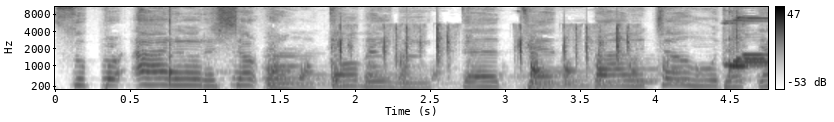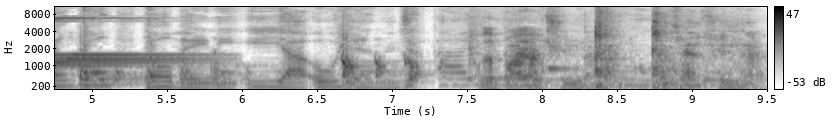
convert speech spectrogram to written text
Super Idol 的笑容都没你的甜，八月正午的阳光都没你耀眼。热爱我的宝要去哪？你想去哪？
